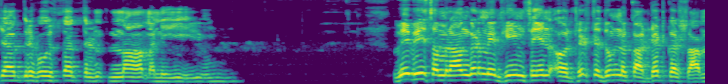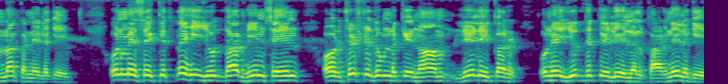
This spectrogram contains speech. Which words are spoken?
जगृहुस्तत्र नामनी। वे भी सम्रांगण में भीमसेन और धृष्टदुम्न का डटकर सामना करने लगे। उनमें से कितने ही योद्धा भीमसेन और धृष्टदुम्न के नाम ले लेकर उन्हें युद्ध के लिए ललकारने लगे।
